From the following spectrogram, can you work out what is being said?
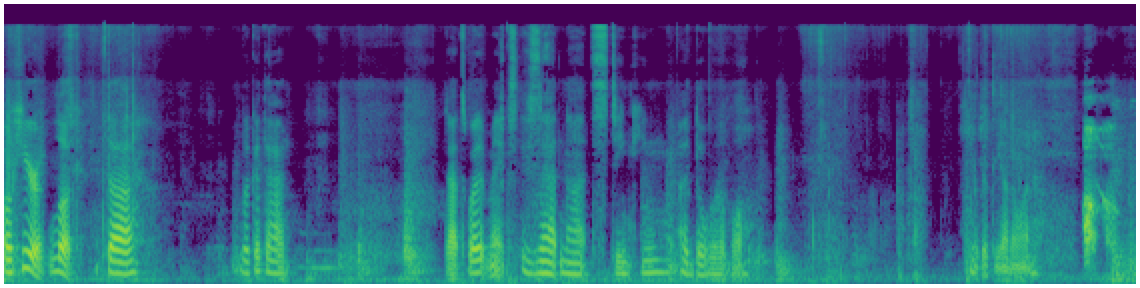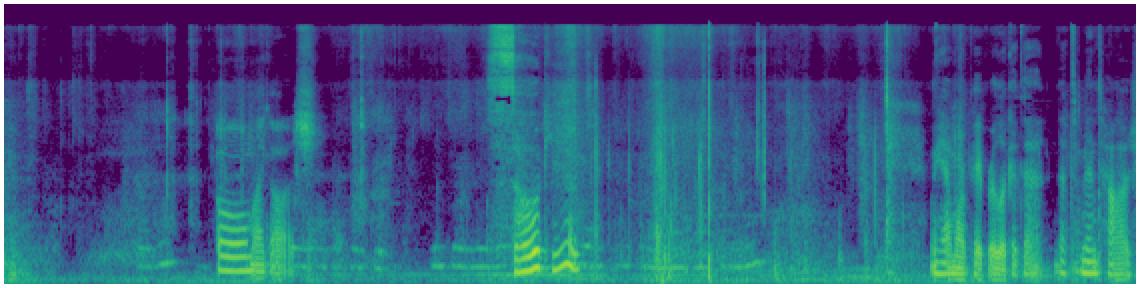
Oh, here, look. Duh. Look at that. That's what it makes. Is that not stinking adorable? Look at the other one. Oh, oh my gosh. So cute. We have more paper. Look at that. That's Mintage.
